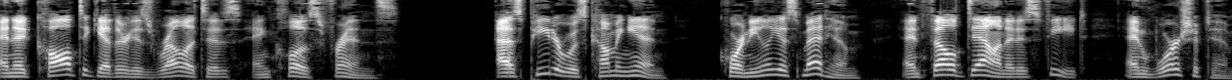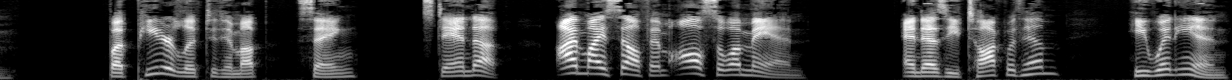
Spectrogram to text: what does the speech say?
and had called together his relatives and close friends. As Peter was coming in, Cornelius met him, and fell down at his feet, and worshipped him. But Peter lifted him up, saying, Stand up, I myself am also a man. And as he talked with him, he went in,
